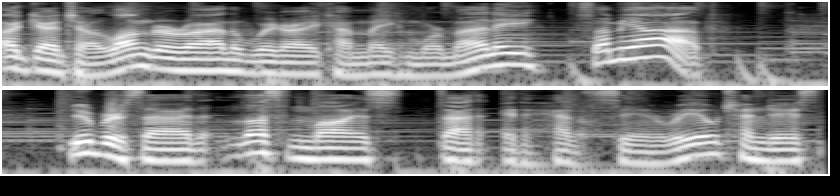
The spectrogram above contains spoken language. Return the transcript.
I get a longer ride where I can make more money. Sign me up. Uber said last month that it had seen real changes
